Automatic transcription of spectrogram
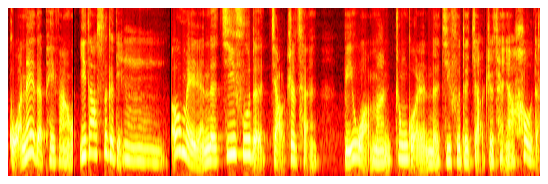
国内的配方一到四个点。嗯。欧美人的肌肤的角质层。比我们中国人的肌肤的角质层要厚的，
